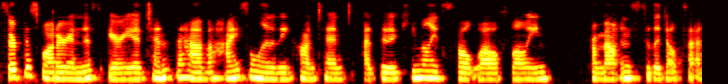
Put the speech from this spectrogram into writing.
Surface water in this area tends to have a high salinity content as it accumulates salt while flowing from mountains to the delta,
